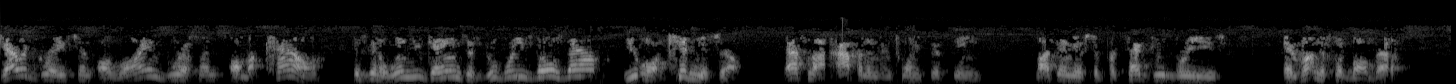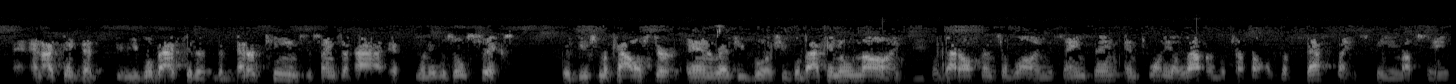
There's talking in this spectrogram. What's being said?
Garrett Grayson or Ryan Griffin or McCown is going to win you games if Drew Brees goes down, you are kidding yourself. That's not happening in 2015. My thing is to protect Drew Brees and run the football better. And I think that if you go back to the, the better teams the Saints have had, if when it was 06, with Deuce McAllister and Reggie Bush. You go back in 09 with that offensive line, the same thing in 2011, which I thought was the best Saints team I've seen.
